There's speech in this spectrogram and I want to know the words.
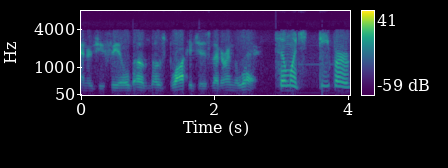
energy field of those blockages that are in the way. So much deeper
